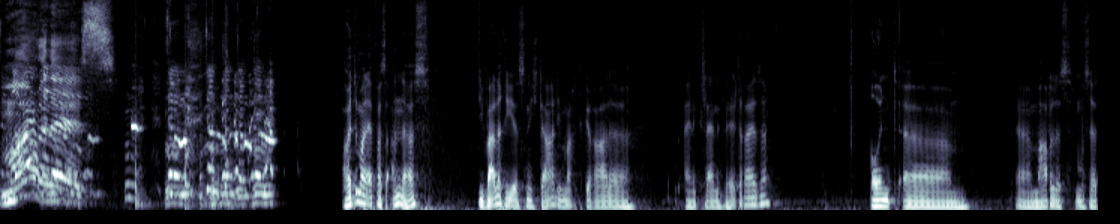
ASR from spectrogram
Marvelous! Heute mal etwas anders. Die Valerie ist nicht da, die macht gerade eine kleine Weltreise. Und ähm, äh, Marvelous muss ja,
